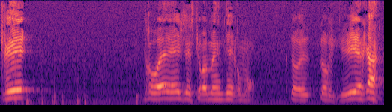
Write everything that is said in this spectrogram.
Que todo es como lo, que quería acá.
